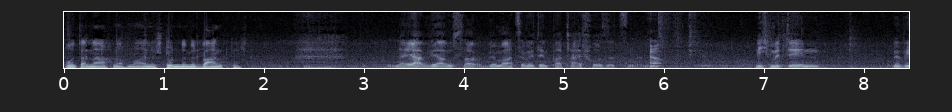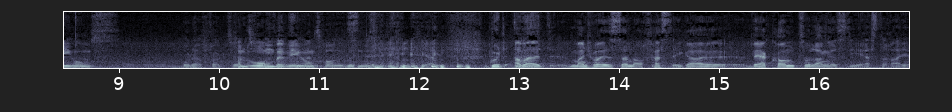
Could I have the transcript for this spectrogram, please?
und danach nochmal eine Stunde mit Wagenknecht. Naja, wir, haben's wir machen es ja mit den Parteivorsitzenden Ja. Nicht mit den Bewegungs... oder Fraktionen. Von oben Bewegungsvorsitzenden. Ja. Gut, aber manchmal ist es dann auch fast egal, wer kommt, solange es die erste Reihe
